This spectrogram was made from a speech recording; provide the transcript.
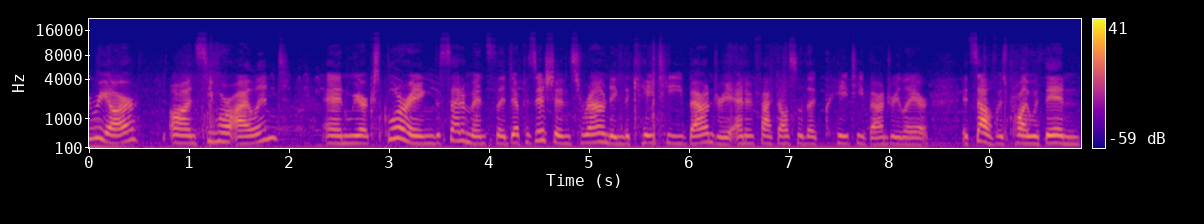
Here we are on Seymour Island and we are exploring the sediments, the deposition surrounding the KT boundary and in fact also the KT boundary layer itself is probably within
